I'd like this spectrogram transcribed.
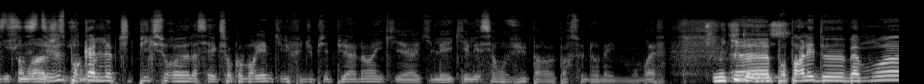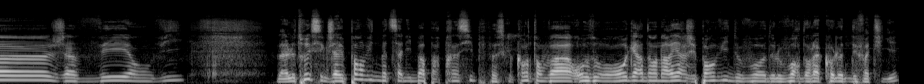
C'était juste pour caler la petite pique sur euh, la sélection comorienne qui lui fait du pied depuis un an et qui, euh, qui, l'est, qui est laissé en vue par, par ce no-name. Bon, bref. Euh, pour parler de. Ben, moi, j'avais envie. Ben, le truc, c'est que j'avais pas envie de mettre Saliba par principe parce que quand on va re- regarder en arrière, j'ai pas envie de, voir, de le voir dans la colonne des fatigués.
